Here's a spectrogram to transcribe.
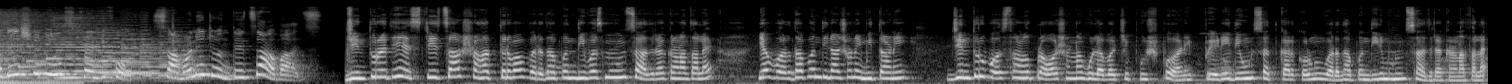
स्वदेशी न्यूज ट्वेंटी फोर सामान्य जनतेचा आवाज. जिंतूर येथे एस टीचा शहात्तरवा वर्धापन दिवस म्हणून साजरा करण्यात आलाय. या वर्धापन दिनाच्या निमित्ताने जिंतूर बसस्थानक प्रवाशांना गुलाबाचे पुष्प आणि पेढे देऊन सत्कार करून वर्धापन दिन म्हणून साजरा करण्यात आलाय.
